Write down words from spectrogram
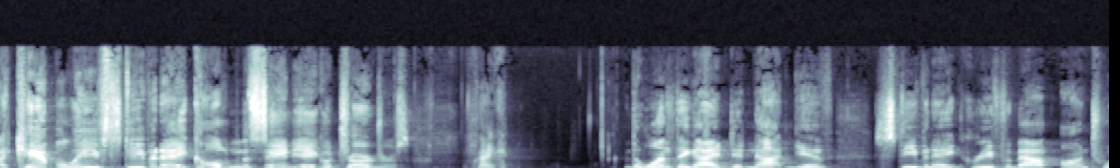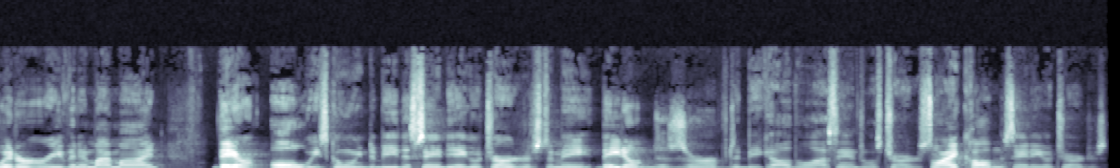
I can't believe Stephen A called them the San Diego Chargers. Like, the one thing I did not give Stephen A grief about on Twitter or even in my mind, they are always going to be the San Diego Chargers to me. They don't deserve to be called the Los Angeles Chargers. So I call them the San Diego Chargers.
